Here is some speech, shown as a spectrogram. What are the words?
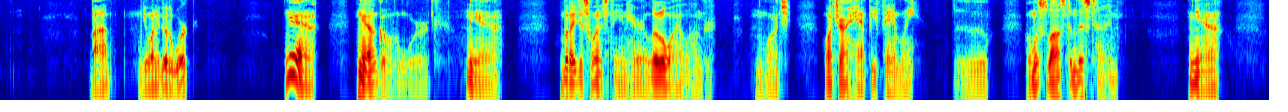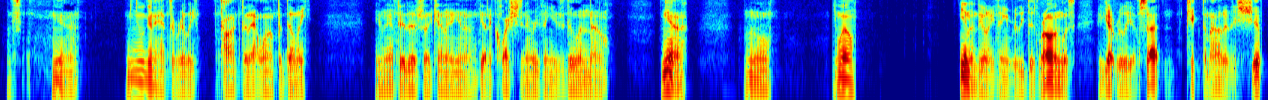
Bob, you want to go to work? Yeah. Yeah, I'll go to work. Yeah. But I just want to stay in here a little while longer and watch watch our happy family. Ooh, almost lost him this time. Yeah. That's, yeah. We're to have to really talk to that Wampadilly. And after this, I kind of, you know, got to question everything he's doing now. Yeah. Well, well, you know, the only thing he really did wrong was he got really upset and kicked him out of the ship.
